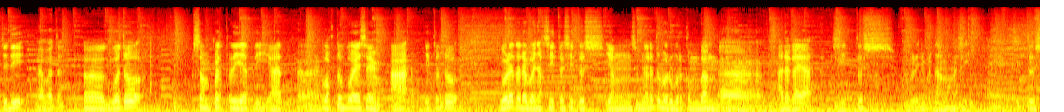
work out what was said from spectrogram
jadi kenapa tuh? eh, gue tuh sempet lihat-lihat Heeh. waktu gue SMA itu tuh gue lihat ada banyak situs-situs yang sebenarnya tuh baru berkembang gitu. Ah, ada kayak situs boleh nyebut nama gak sih? Eh, situs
